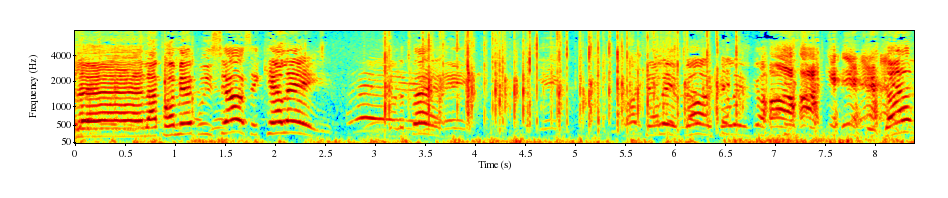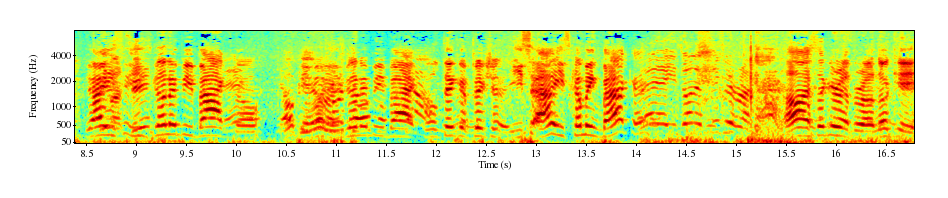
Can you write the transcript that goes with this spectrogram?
La, la première position, c'est Kelly. Sur le père. OK, Kelly's gone. Kelly's gone. he's gone? Yeah, he's, he's gonna be back though. Okay, He's gonna be back. We'll take a picture. He's ah, he's coming back? Huh? Hey, he's on a cigarette run. Ah, cigarette run. Okay.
